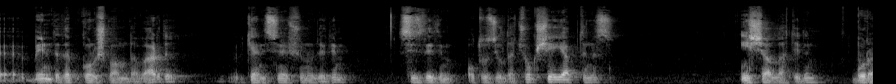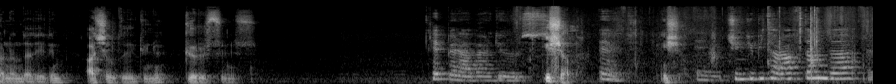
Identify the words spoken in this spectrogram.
e, benim de tabii konuşmam da vardı. Kendisine şunu dedim. Siz dedim 30 yılda çok şey yaptınız. İnşallah dedim buranın da dedim açıldığı günü görürsünüz. Hep beraber görürüz. İnşallah. Evet. İnşallah. E, çünkü bir taraftan da e,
